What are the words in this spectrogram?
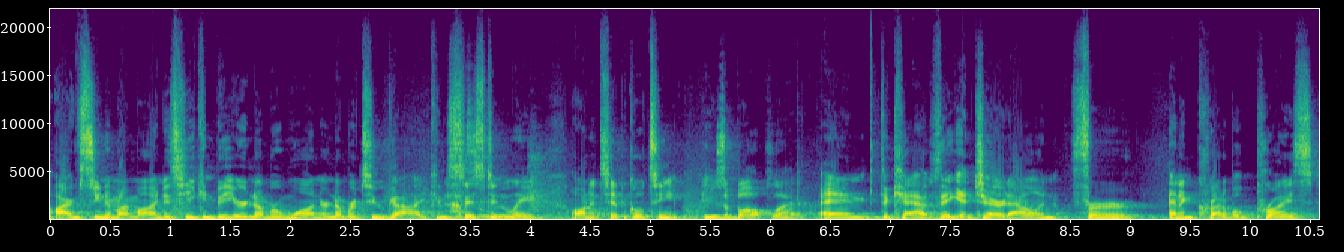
I've seen in my mind is he can be your number one or number two guy consistently Absolutely. on a typical team. He's a ball player. And the Cavs, they get Jarrett Allen for an incredible price.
